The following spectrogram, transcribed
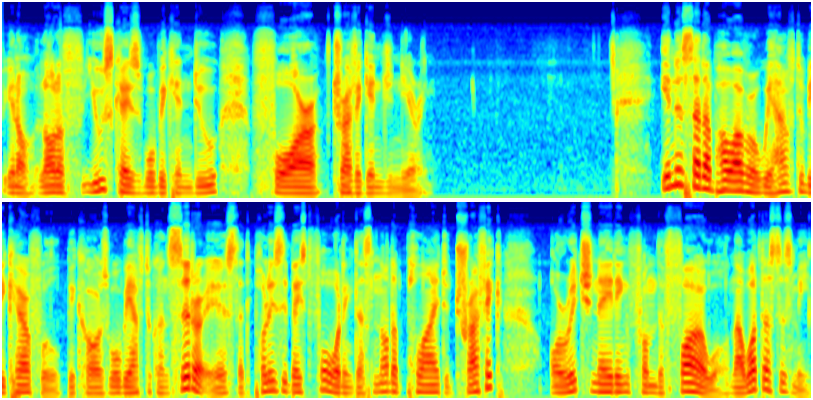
you know a lot of use cases what we can do for traffic engineering. In a setup, however, we have to be careful because what we have to consider is that policy-based forwarding does not apply to traffic originating from the firewall. Now, what does this mean?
